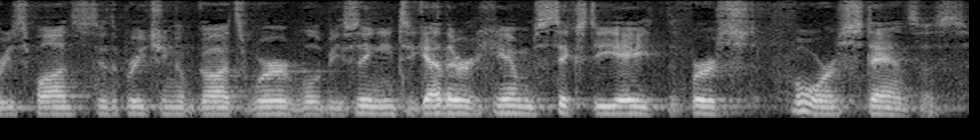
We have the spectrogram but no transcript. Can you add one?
Response to the preaching of God's word, we'll be singing together hymn 68, the first four stanzas.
